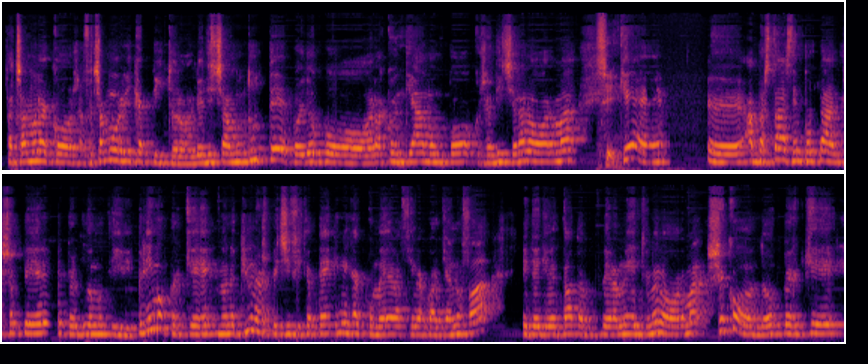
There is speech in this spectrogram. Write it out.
facciamo una cosa: facciamo un ricapitolo, le diciamo tutte, e poi dopo raccontiamo un po' cosa dice la norma, sì. che è eh, abbastanza importante sapere per due motivi. Primo perché non è più una specifica tecnica come era fino a qualche anno fa ed è diventata veramente una norma. Secondo perché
